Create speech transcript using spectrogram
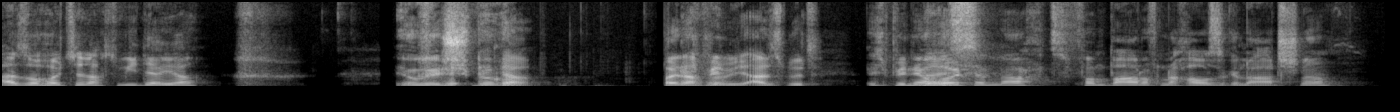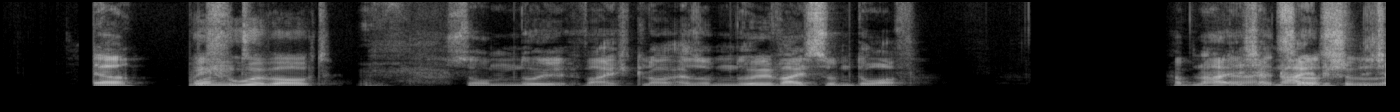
Also heute Nacht wieder, ja? Junge, ich schwöre Ja. Heute Ich Nacht nehme ich alles mit. ich bin ja Nice. heute Nacht vom Bahnhof nach Hause gelatscht, ne? Ja. Wie viel Uhr überhaupt? so um 0 war ich, glaube also um 0 war ich so im Dorf. Habe 'ne hal Ja, ich habe 'ne du auch halbe schon St ich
